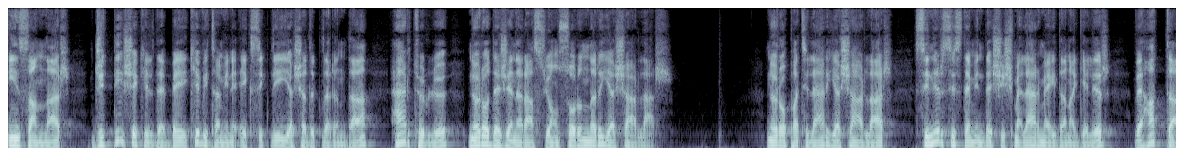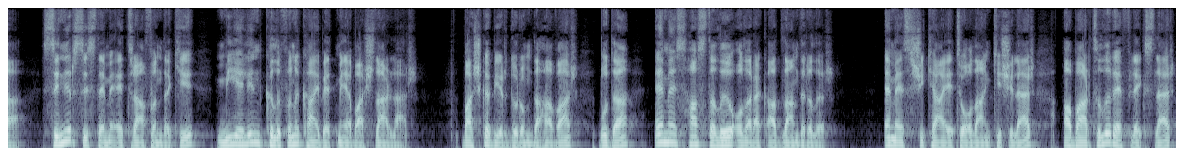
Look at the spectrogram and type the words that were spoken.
İnsanlar ciddi şekilde B2 vitamini eksikliği yaşadıklarında her türlü nörodejenerasyon sorunları yaşarlar. Nöropatiler yaşarlar, sinir sisteminde şişmeler meydana gelir ve hatta sinir sistemi etrafındaki miyelin kılıfını kaybetmeye başlarlar. Başka bir durum daha var, bu da MS hastalığı olarak adlandırılır. MS şikayeti olan kişiler abartılı refleksler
